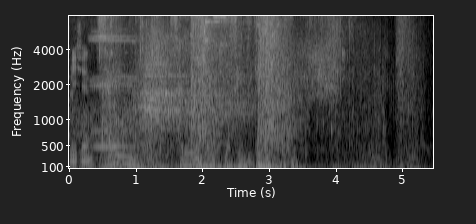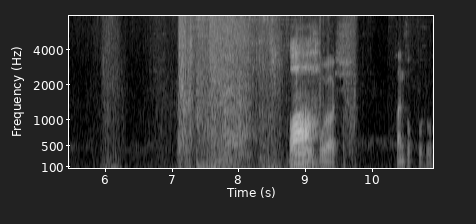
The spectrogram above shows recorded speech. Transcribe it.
리신. 새로운 새로운 전투가 생기게 와. 오, 뭐야 씨. 반속 보소.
